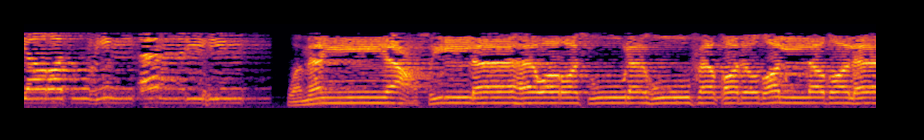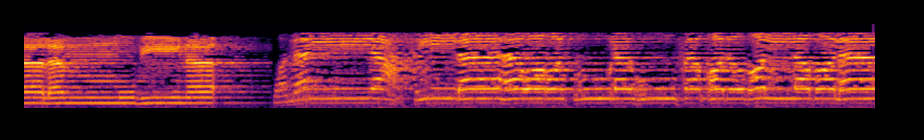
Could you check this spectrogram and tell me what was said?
الشجرة من أمرهم ومن يعص الله ورسوله فقد ضل ضلالا مبينا ومن يعص الله ورسوله فقد ضل ضلالا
